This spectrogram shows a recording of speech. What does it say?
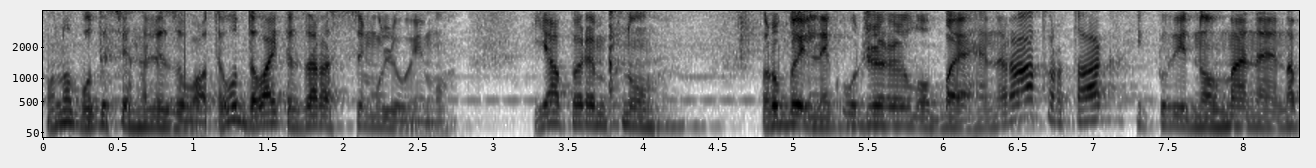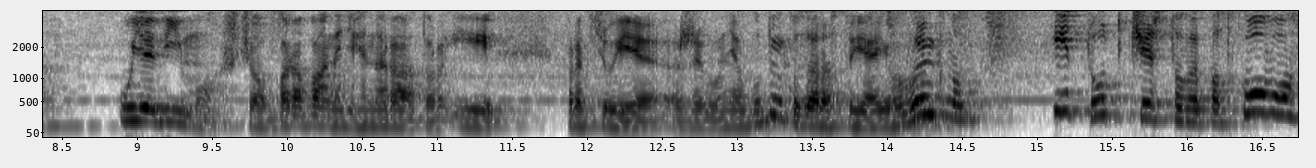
воно буде сигналізувати. От давайте зараз симулюємо. Я перемкну рубильник у джерело Б-генератор. Відповідно, в мене на... уявімо, що барабанить генератор і працює живлення в будинку. Зараз то я його вимкнув. І тут чисто випадково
